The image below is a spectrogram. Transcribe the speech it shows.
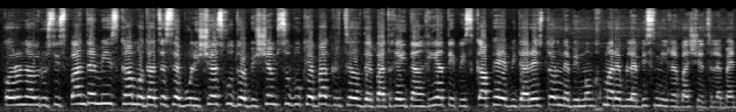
კორონავირუსის პანდემიის გამო დაწესებული შეზღუდვების შემსუბუქება გრძელდება. დღეიდან ღია ტიპის კაფეები და რესტორნები მომხმარებლების მიღება შეძლებენ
